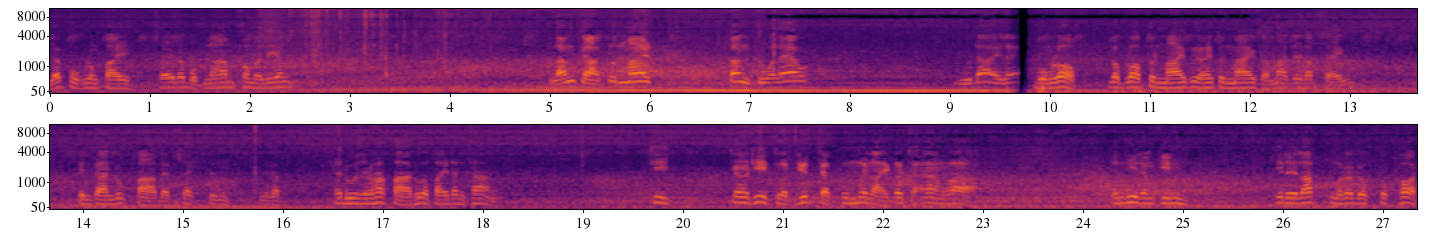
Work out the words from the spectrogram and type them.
แล้วปลูกลงไปใช้ระบบน้ำเข้ามาเลี้ยง หลังจากต้นไม้ตั้งตัวแล้ว อยู่ได้แล้ววงรอบรอบรอบๆต้นไม้เพื่อให้ต้นไม้สามารถได้รับแสง เป็นการลุกป่าแบบแทรกซึม นะครับถ้าดูสภาพป่าทั่วไปด้านข้าง ที่เจ้าหน้าที่ตรวจยึดจับกุมเมื่อไหร่ก็จะอ้างว่าเป็นที่ทำกินที่ได้รับมรดกตกทอด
